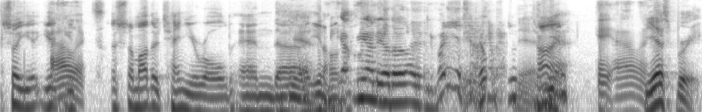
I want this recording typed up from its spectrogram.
so you, you, you some other 10 year old and, uh, Yeah. you know, You got me on the other line. What are you talking about? Yeah, time. yeah. Hey, Alex. Yes, Bree.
